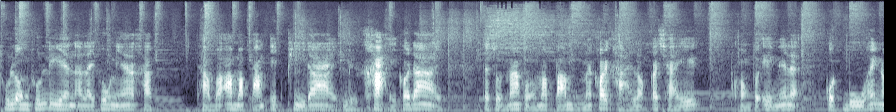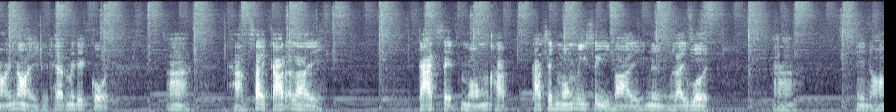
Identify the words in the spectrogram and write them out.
ทุลงทุเรียนอะไรพวกนี้ครับ ถามว่าเอามาปั๊ม SP ได้หรือขายก็ได้ แต่ส่วนมากผมเอามาปั๊มผมไม่ค่อยขายหรอกก็ใช้ของตัวเองนี่แหละ กดบูให้น้อยหน่อยหรือแทบไม่ได้กด อ่า ถามใส่การ์ดอะไร การ์ดเซตมองครับ การ์ดเซตมองมี4ใบ1ไลเวิร์ดอ่า นี่เนาะ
